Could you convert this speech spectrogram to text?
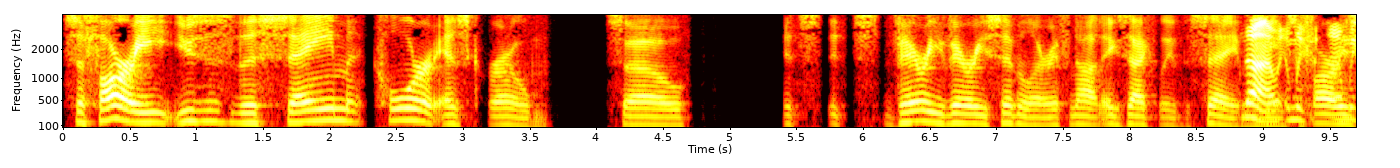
Safari uses the same core as Chrome. So it's it's very very similar, if not exactly the same. No, I mean, we, we,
